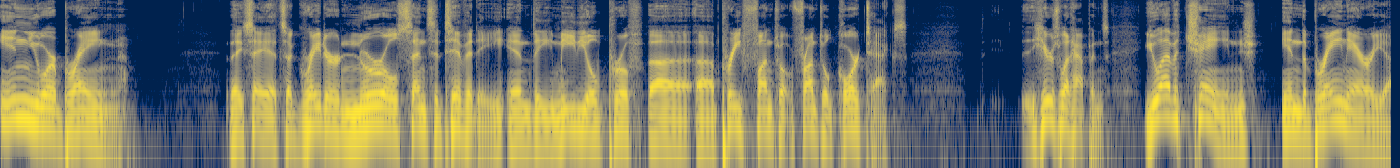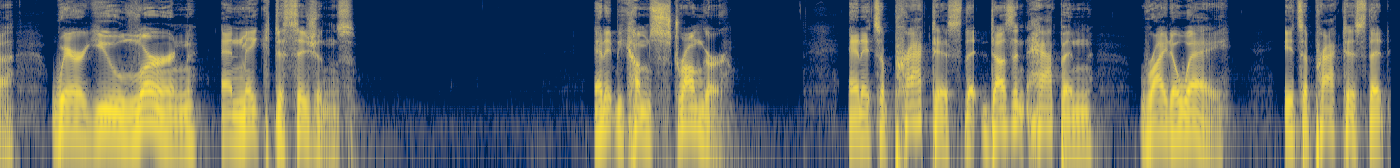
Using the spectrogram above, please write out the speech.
in your brain. They say it's a greater neural sensitivity in the medial prof, uh, uh, prefrontal frontal cortex. Here's what happens you have a change in the brain area where you learn and make decisions, and it becomes stronger. And it's a practice that doesn't happen right away. It's a practice that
